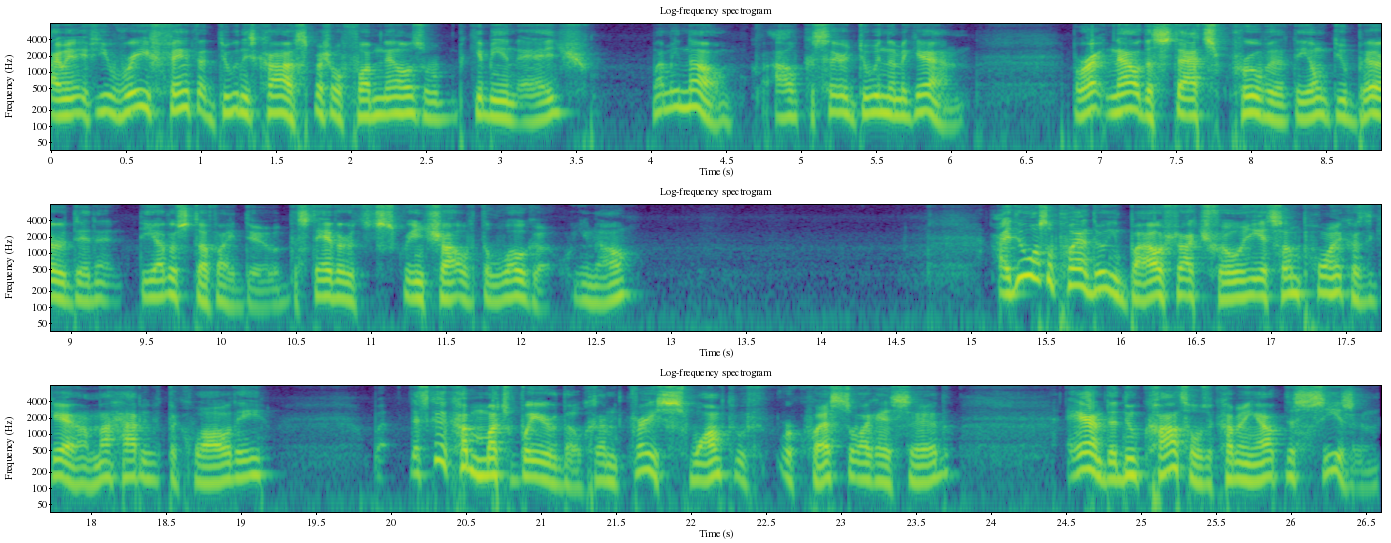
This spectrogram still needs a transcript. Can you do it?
I mean, if you really think that doing these kind of special thumbnails will give me an edge, let me know. I'll consider doing them again. But right now, the stats prove that they don't do better than the other stuff I do. The standard screenshot with the logo, you know? I do also plan on doing Bioshock Trilogy at some point, because again, I'm not happy with the quality. But that's going to come much later, though, because I'm very swamped with requests, like I said. And the new consoles are coming out this season.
